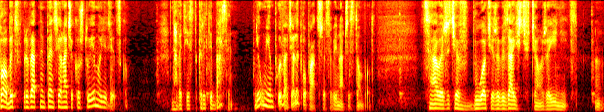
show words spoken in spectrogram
Pobyt w prywatnym pensjonacie kosztuje moje dziecko. Nawet jest kryty basen. Nie umiem pływać, ale popatrzę sobie na czystą wodę. Całe życie w błocie, żeby zajść w ciążę i nic. Hmm.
